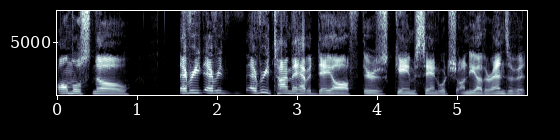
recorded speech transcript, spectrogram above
almost no. Every every every time they have a day off, there's game sandwiched on the other ends of it,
